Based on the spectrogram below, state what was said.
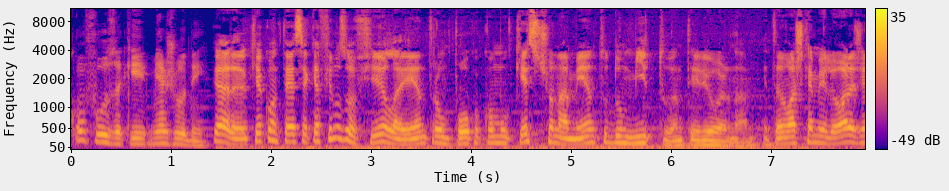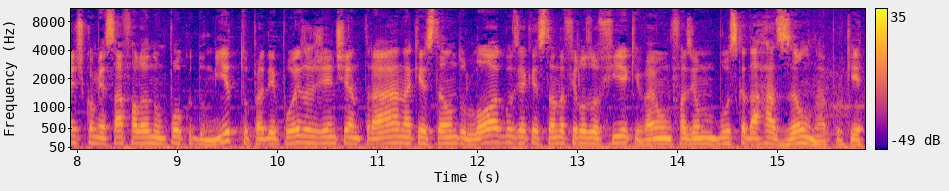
confuso aqui, me ajudem. Cara, o que acontece é que a filosofia ela entra um pouco como que questionamento do mito anterior, né? Então eu acho que é melhor a gente começar falando um pouco do mito para depois a gente entrar na questão do logos e a questão da filosofia, que vai fazer uma busca da razão, né? Porque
